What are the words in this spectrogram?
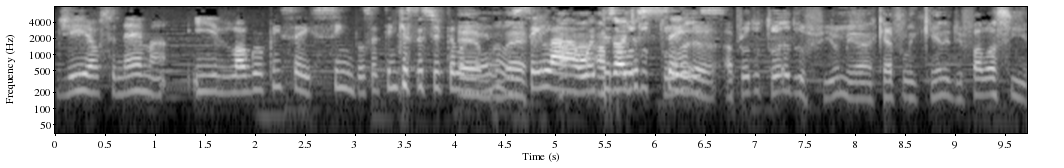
de ir ao cinema? E logo eu pensei, sim, você tem que assistir pelo É, menos, mano, é. sei lá, A- o a episódio produtora- 6. A produtora do filme, a Kathleen Kennedy, falou assim:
